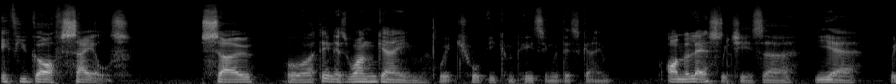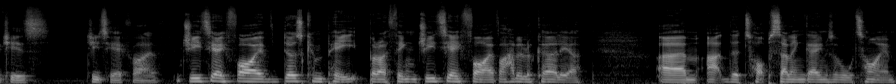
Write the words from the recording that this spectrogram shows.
if you go off sales. So, Or I think there's one game which will be competing with this game, on the list, which is uh yeah, which is GTA 5. GTA 5 does compete, but I think GTA 5, I had a look earlier um, at the top selling games of all time.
